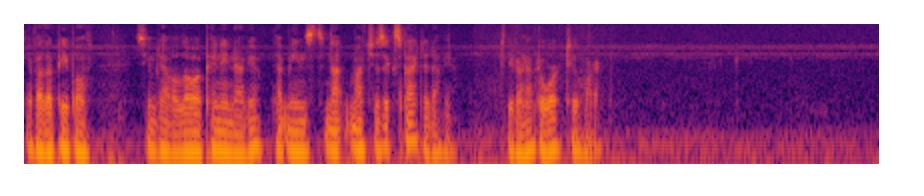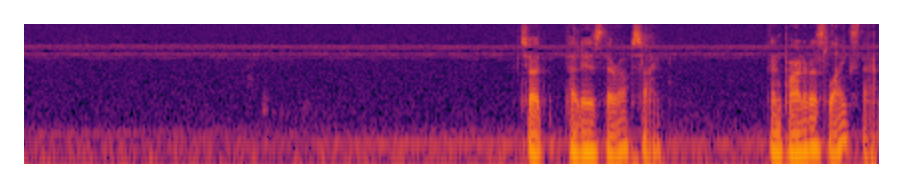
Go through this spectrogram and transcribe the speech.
If other people seem to have a low opinion of you, that means not much is expected of you. You don't have to work too hard. So that is their upside. And part of us likes that.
